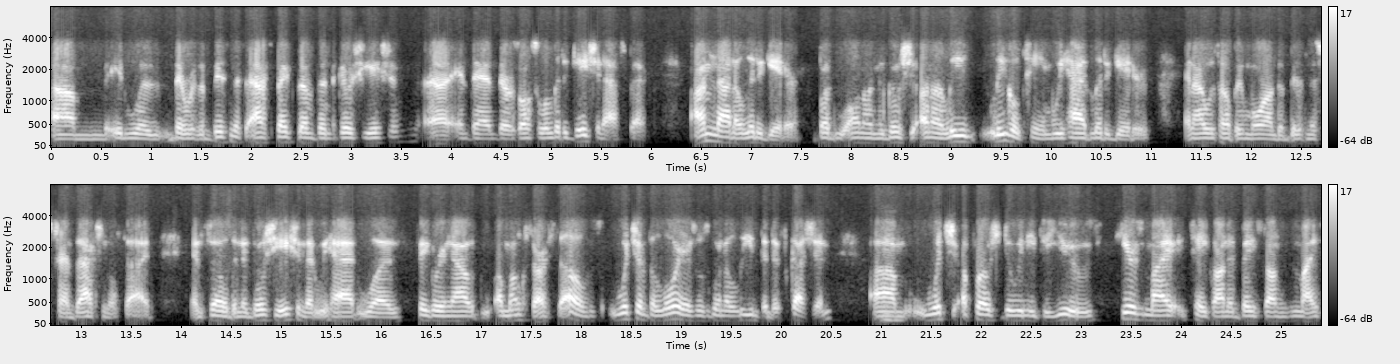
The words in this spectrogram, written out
um, it was there was a business aspect of the negotiation, uh, and then there was also a litigation aspect. I'm not a litigator, but on our negoti- on our le- legal team we had litigators, and I was helping more on the business transactional side. And so the negotiation that we had was figuring out amongst ourselves which of the lawyers was going to lead the discussion, um, which approach do we need to use, here's my take on it based on my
